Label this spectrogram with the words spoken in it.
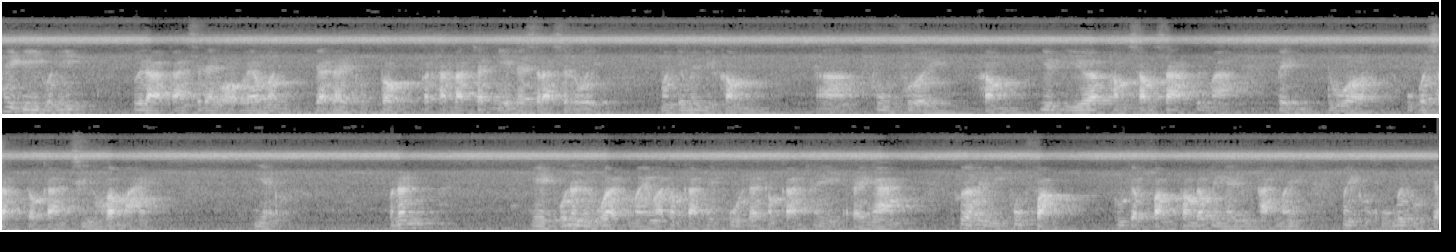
ให้ดีกว่านี้ เวลาการแสดงออกแล้วมันจะได้ถูกต้องกระทัดรัดชัดเจนและสละสลวย มันจะไม่มีคำฟุ่มเฟือยคำ ยืดเยื้อคำซ้ำซากขึ้นมา เป็นตัวอุปสรรคต่อการสื่อความหมายเนี่ยเพราะนั้นเหตุผลหนึ่งว่าทำไมมาต้องการให้พูดและต้องการให้รายงาน เพื่อให้มีผู้ฟังรู้จักฟังฟังแล้วเป็นไงอึดอัดไหมไม่ถูกหูไม่ถูกใจ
